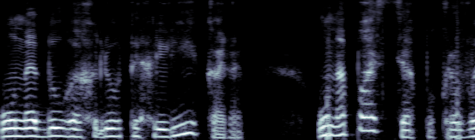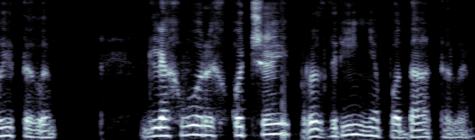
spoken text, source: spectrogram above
у недугах лютих лікарем, у напастях покровителем, для хворих очей прозріння подателем,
